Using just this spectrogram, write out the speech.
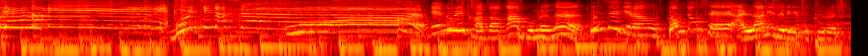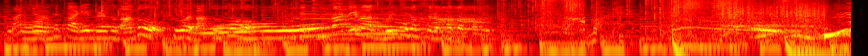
깨놀이! 몰티저스! 우와. 깨놀이 과자가 보면은 흰색이랑 검정색 알라리들이 이렇게 들어있어. 조금 맞아. 색깔이. 그래서 나도 그거에 맞춰서 오. 이게 두 가지만 몰티저스를 가져왔거든. 불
